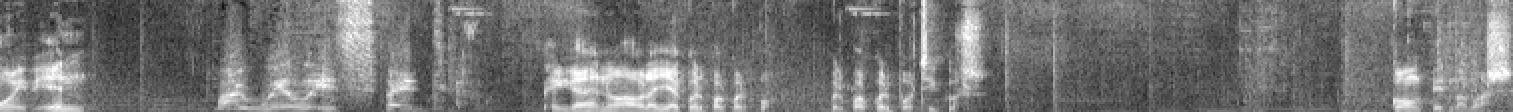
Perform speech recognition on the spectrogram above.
Muy bien. Venga, no, ahora ya cuerpo a cuerpo. Cuerpo a cuerpo, chicos. Confirmamos.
